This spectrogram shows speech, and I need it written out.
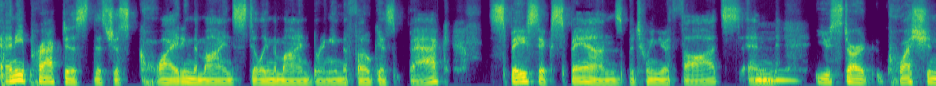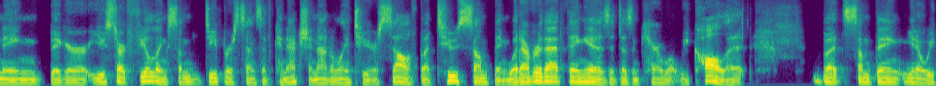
any practice that's just quieting the mind, stilling the mind, bringing the focus back, space expands between your thoughts, and mm. you start questioning bigger. You start feeling some deeper sense of connection, not only to yourself but to something, whatever that thing is. It doesn't care what we call it but something you know we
